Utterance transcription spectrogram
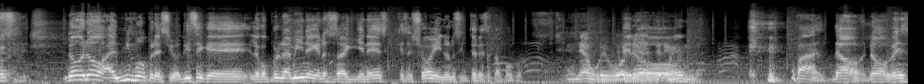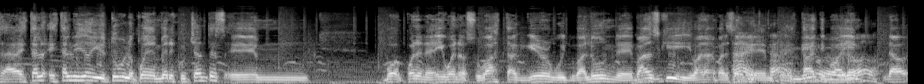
no, no, al mismo precio. Dice que lo compró una mina que no se sabe quién es, qué sé yo, y no nos interesa tampoco. Una huevona Pero- tremenda. No, no, ves, Ah, está, está el video de YouTube, lo pueden ver, escuchantes. eh, bueno, ponen ahí, bueno, subasta Girl with Balloon de Bansky y van a aparecer Ah, que ¿está en tipo ahí. la-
